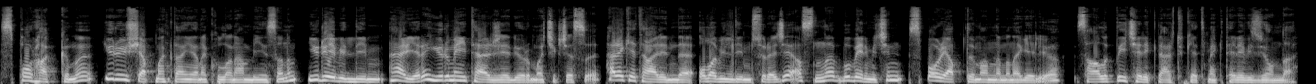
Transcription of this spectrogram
spor hakkımı yürüyüş yapmaktan yana kullanan bir insanım. Yürüyebildiğim her yere yürümeyi tercih ediyorum açıkçası. Hareket halinde olabildiğim sürece aslında bu benim için spor yaptığım anlamına geliyor. Sağlıklı içerikler tüketmek televizyonda.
